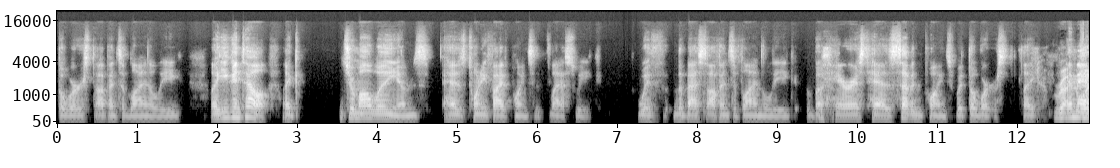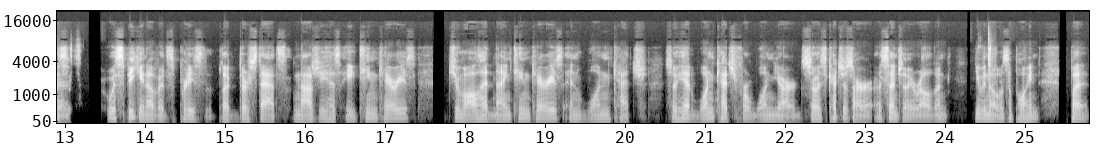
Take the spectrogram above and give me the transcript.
the worst offensive line in the league. Like you can tell, like Jamaal Williams has 25 points last week with the best offensive line in the league, but Harris has seven points with the worst. Like Right, matters. With speaking of, it's pretty like their stats. Najee has 18 carries. Jamaal had 19 carries and one catch. So he had one catch for one yard. So his catches are essentially irrelevant, even though it was a point. But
